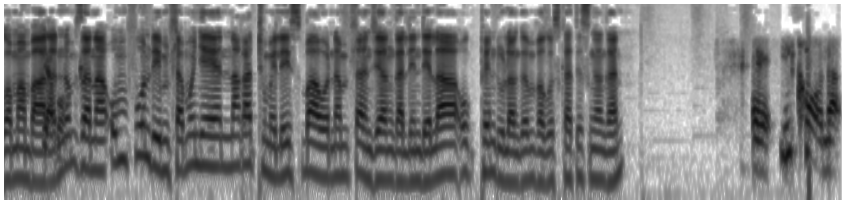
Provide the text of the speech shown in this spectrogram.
Kwamambala. Nomzana umfundi mhlawumunye nakathumele isibawo namhlanje angalindela ukuphendula ngemva kwesikhathi esingangani? Eh ikhona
